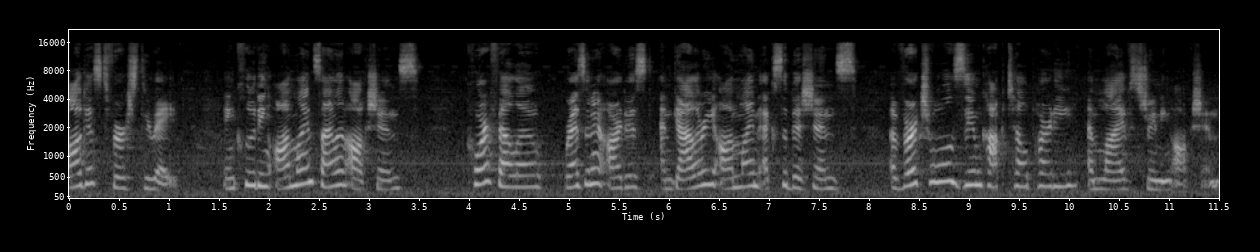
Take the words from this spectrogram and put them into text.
August 1st through 8th, including online silent auctions, core fellow, resident artist, and gallery online exhibitions, a virtual Zoom cocktail party, and live streaming auction.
